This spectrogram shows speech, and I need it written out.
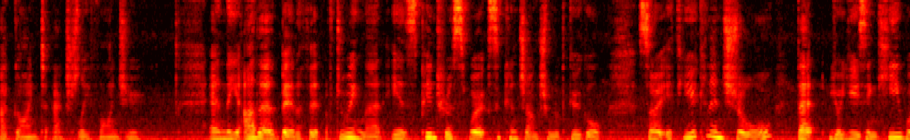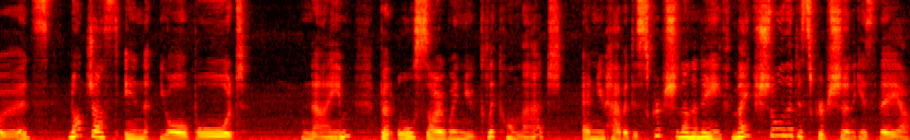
are going to actually find you. And the other benefit of doing that is Pinterest works in conjunction with Google. So if you can ensure that you're using keywords not just in your board name, but also when you click on that and you have a description underneath, make sure the description is there.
